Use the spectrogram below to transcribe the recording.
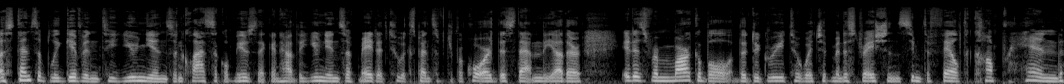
ostensibly given to unions and classical music and how the unions have made it too expensive to record this, that, and the other, it is remarkable the degree to which administrations seem to fail to comprehend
